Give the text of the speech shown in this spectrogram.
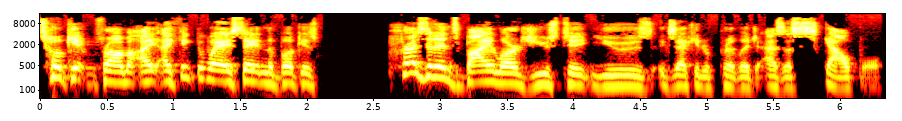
took it from, I, I think the way I say it in the book is presidents by and large used to use executive privilege as a scalpel.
